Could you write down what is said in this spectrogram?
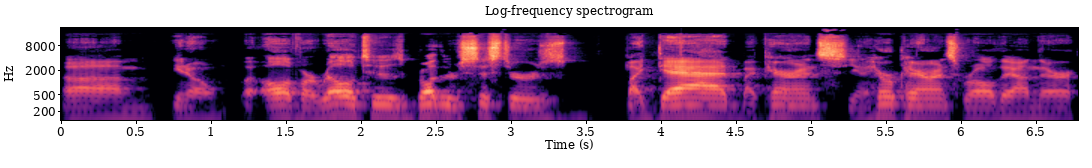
Um, you know, all of our relatives, brothers, sisters, my dad, my parents, you know, her parents were all down there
